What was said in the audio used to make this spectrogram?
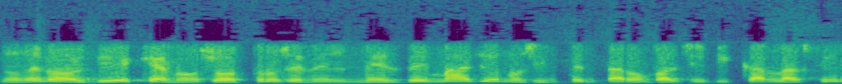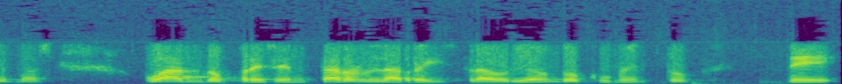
no se nos olvide que a nosotros en el mes de mayo nos intentaron falsificar las firmas cuando presentaron en la registraduría un documento de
